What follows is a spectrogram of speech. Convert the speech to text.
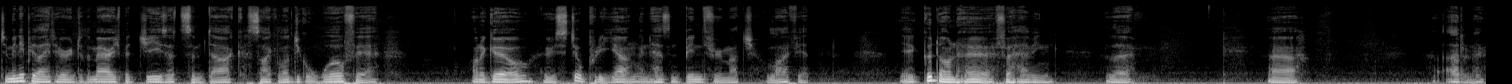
to manipulate her into the marriage, but geez, that's some dark psychological warfare on a girl who's still pretty young and hasn't been through much life yet. Yeah, good on her for having the, uh, I don't know,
